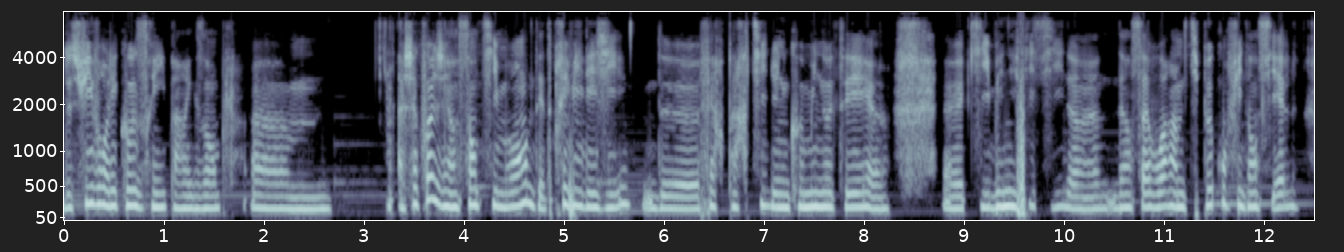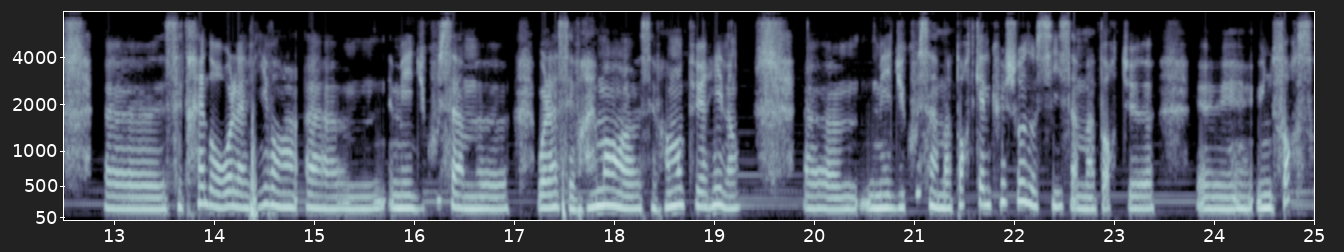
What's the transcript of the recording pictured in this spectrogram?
de suivre les causeries, par exemple. Euh, à chaque fois, j'ai un sentiment d'être privilégiée, de faire partie d'une communauté, heu heu, qui bénéficie d'un savoir un petit peu confidentiel. Heu, c'est très drôle à vivre, mais du coup, ça me voilà, c'est vraiment, c'est vraiment puéril, hein. Mais du coup, ça m'apporte quelque chose aussi. Ça m'apporte, une force.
